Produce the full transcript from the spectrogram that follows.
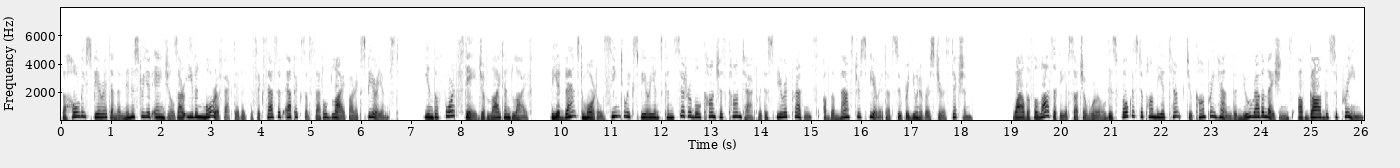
The Holy Spirit and the ministry of angels are even more effective as the successive epochs of settled life are experienced. In the fourth stage of light and life, the advanced mortals seem to experience considerable conscious contact with the spirit presence of the Master Spirit of super-universe jurisdiction while the philosophy of such a world is focused upon the attempt to comprehend the new revelations of God the Supreme.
